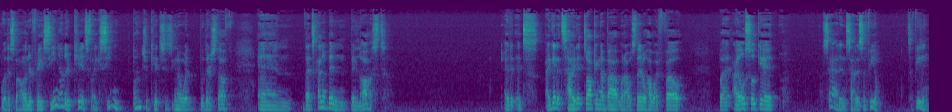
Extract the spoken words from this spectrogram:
with a smile on their face, seeing other kids, like seeing a bunch of kids just, you know, with, with their stuff. And that's kind of been been lost. It, it's I get excited talking about when I was little how I felt, but I also get sad and sad is a feel. It's a feeling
